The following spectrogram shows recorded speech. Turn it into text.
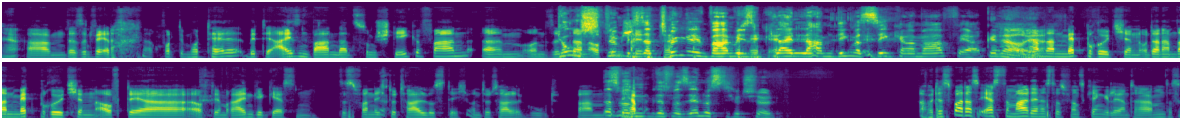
Ja. Ähm, da sind wir ja doch nach dem Hotel mit der Eisenbahn dann zum Steg gefahren ähm, und sind Jo, dann auf dem stimmt, mit Schiff dieser Tüngelbahn, mit diesem kleinen lahmen Ding, was 10 km/h fährt. Genau. und ja. haben dann Mettbrötchen und dann haben dann Mettbrötchen auf der auf dem Rhein gegessen. Das fand ich total lustig und total gut. Ähm, Das war, hab, das war sehr lustig und schön. aber das war das erste Mal, Dennis, dass wir uns kennengelernt haben. Das,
